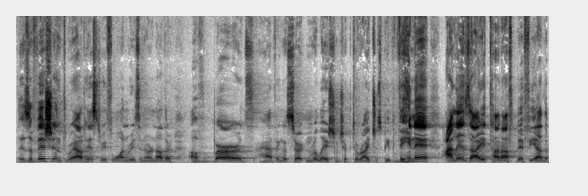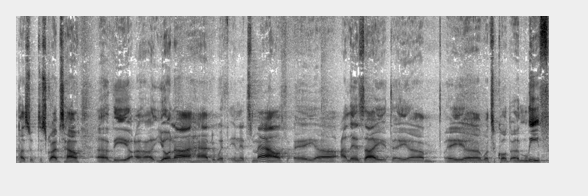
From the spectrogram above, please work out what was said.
There's a vision throughout history, for one reason or another, of birds having a certain relationship to righteous people. The pasuk describes how uh, the uh, Yonah had within its mouth a uh, a, um, a uh, what's it called, a leaf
